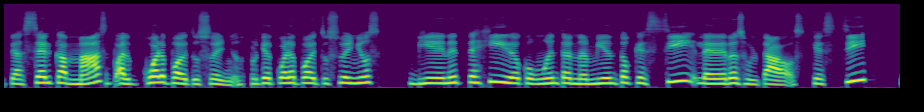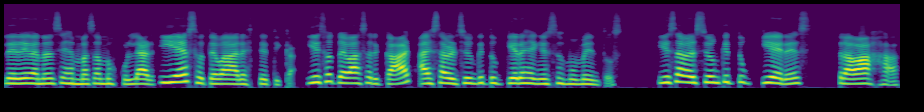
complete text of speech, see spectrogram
te acerca más al cuerpo de tus sueños, porque el cuerpo de tus sueños viene tejido con un entrenamiento que sí le dé resultados, que sí le dé ganancias en masa muscular y eso te va a dar estética y eso te va a acercar a esa versión que tú quieres en esos momentos. Y esa versión que tú quieres trabaja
